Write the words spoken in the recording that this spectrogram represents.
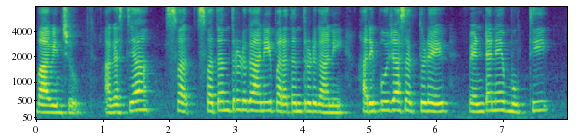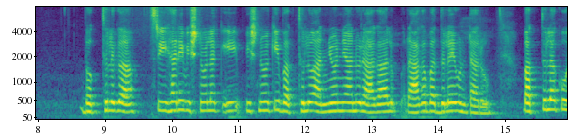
భావించు. అగస్త్య స్వ స్వతంత్రుడు కానీ పరతంత్రుడు కానీ హరిపూజాసక్తుడై వెంటనే ముక్తి భక్తులుగా శ్రీహరి విష్ణువులకి విష్ణువుకి భక్తులు అన్యోన్యాను రాగాలు రాగబద్ధులై ఉంటారు. భక్తులకు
